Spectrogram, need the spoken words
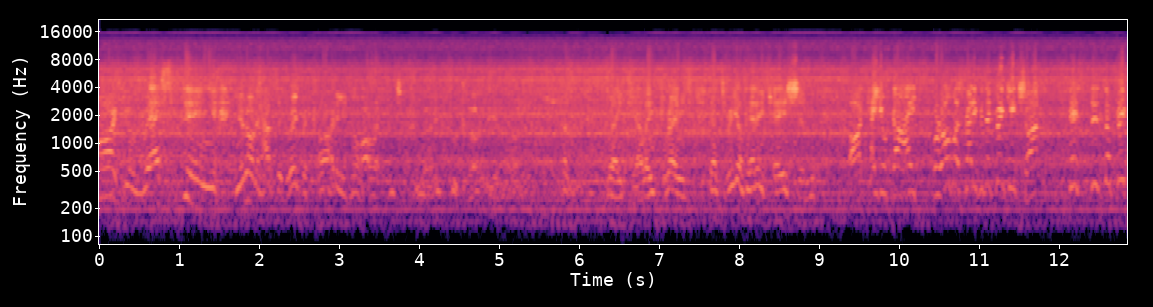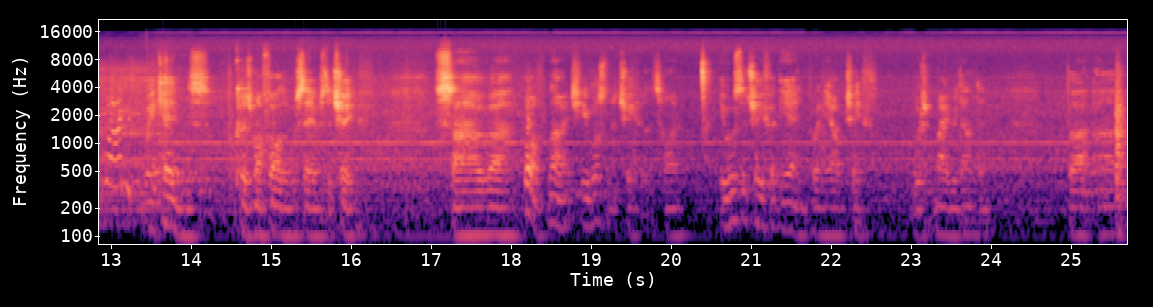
Dear heart, you're resting. You don't have to drink Bacardi and orange. Like Bacardi and orange. Great, Kelly, great. That's real dedication. Okay, you guys, we're almost ready for the drinking shot. This is the big one. weekends because my father was there as the chief. So, uh, well, no, actually, he wasn't the chief at the time. He was the chief at the end when the old chief was made redundant. But uh,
